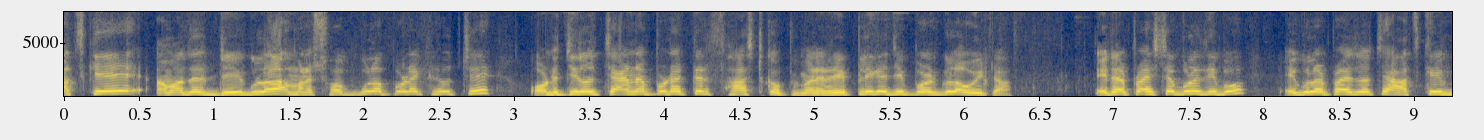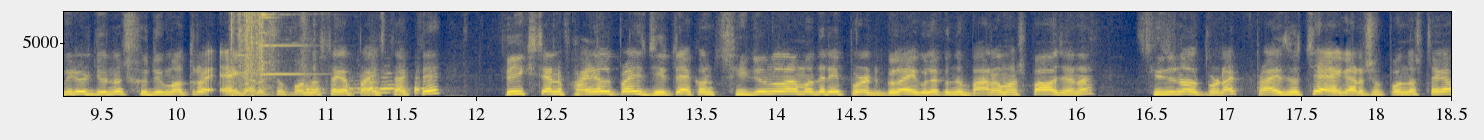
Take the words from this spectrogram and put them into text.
আজকে আমাদের যেগুলো মানে সবগুলো প্রোডাক্ট হচ্ছে অরিজিনাল চায়না প্রোডাক্টের ফার্স্ট কপি মানে রেপ্লিকা যে প্রোডাক্টগুলো ওইটা। এটার প্রাইসটা বলে দিব। এগুলোর প্রাইস হচ্ছে আজকের ভিডিওর জন্য শুধুমাত্র এগারোশো পঞ্চাশ টাকা প্রাইস থাকতে ফিক্সড অ্যান্ড ফাইনাল প্রাইস যেহেতু এখন সিজনাল আমাদের এই প্রোডাক্টগুলো এগুলো কিন্তু বারো মাস পাওয়া যায় না। সিজনাল প্রোডাক্ট প্রাইস হচ্ছে এগারোশো পঞ্চাশ টাকা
